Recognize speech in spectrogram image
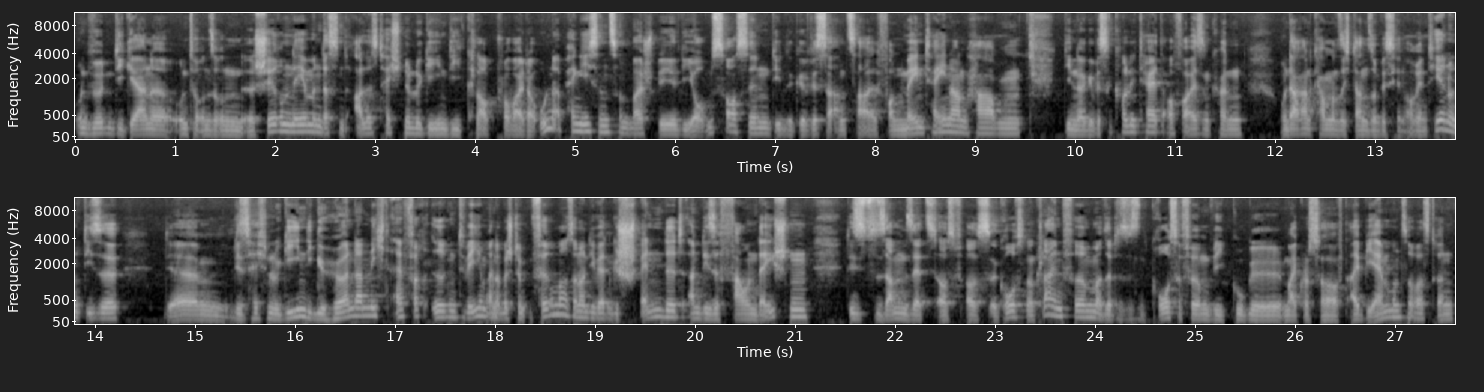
und würden die gerne unter unseren äh, Schirm nehmen. Das sind alles Technologien, die Cloud-Provider unabhängig sind, zum Beispiel, die Open Source sind, die eine gewisse Anzahl von Maintainern haben, die eine gewisse Qualität aufweisen können. Und daran kann man sich dann so ein bisschen orientieren. Und diese ähm, diese Technologien, die gehören dann nicht einfach irgendwem, einer bestimmten Firma, sondern die werden gespendet an diese Foundation, die sich zusammensetzt aus, aus großen und kleinen Firmen. Also das sind große Firmen wie Google, Microsoft, IBM und sowas drin,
